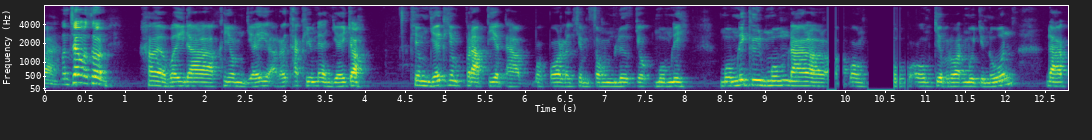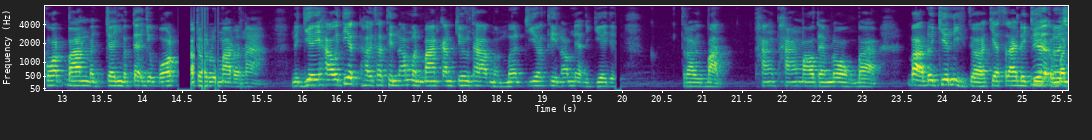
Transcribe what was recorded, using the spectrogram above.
បាទមិនចឹងលោកស្រុន ហើយអ្វីដែលខ្ញុំនិយាយឥឡូវថាខ្ញុំអ្នកនិយាយចុះខ្ញុំនិយាយខ្ញុំប្រាប់ទៀតថាបងប្អូនឥឡូវខ្ញុំសូមលើកយកមុំនេះមុំនេះគឺមុំដែលបងប្អូនជាពលរដ្ឋមួយចំនួន ដែលគាត់បានបញ្ចេញមតិយោបល់ទៅលោកម៉ាដូណានិយាយហើយទៀតហើយថាធីនអមមិនបានកាន់ជើងថាមិនមែនជាធីនអមអ្នកនិយាយទេត្រូវបាត់ផាំងផាំងមកតែម្ដងបាទបាទដូចជានេះជាក់ស្ដែងដូចជាខមមិន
